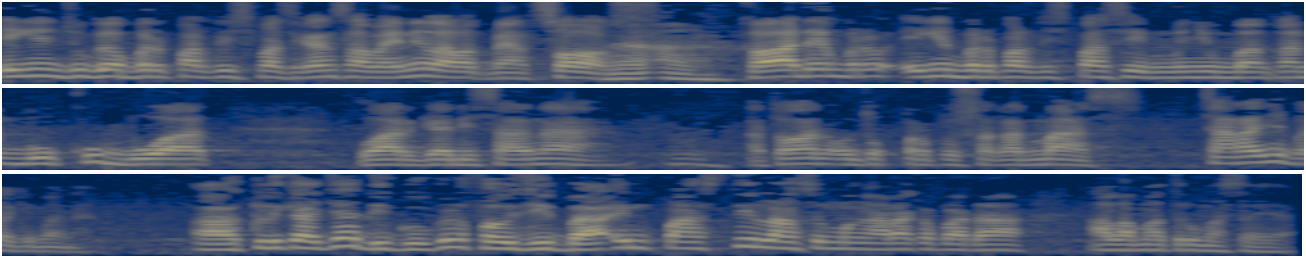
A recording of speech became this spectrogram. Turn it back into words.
ingin juga berpartisipasi kan sama ini lewat medsos. Ya, uh. Kalau ada yang ber, ingin berpartisipasi menyumbangkan buku buat warga di sana atau kan untuk perpustakaan Mas, caranya bagaimana? Uh, klik aja di Google Fauzi Baim pasti langsung mengarah kepada alamat rumah saya.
